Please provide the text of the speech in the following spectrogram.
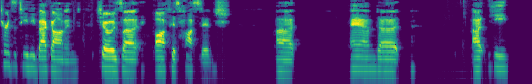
turns the TV back on and shows, uh, off his hostage. Uh, and, uh, uh, he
